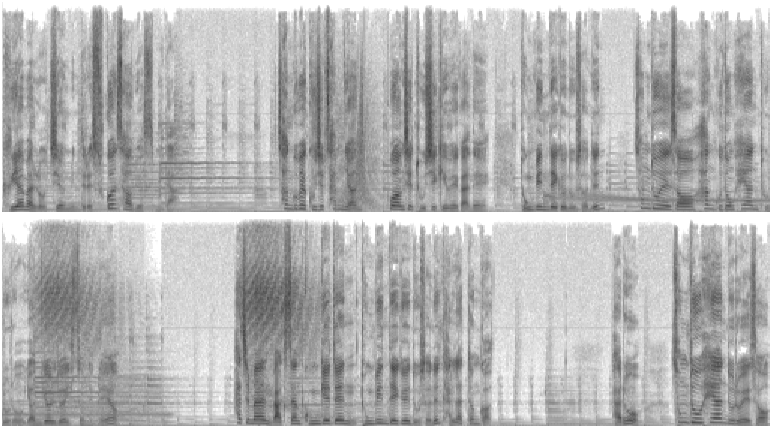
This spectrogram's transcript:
그야말로 지역민들의 수건 사업이었습니다. 1993년 포항시 도시계획안에 동빈대교 노선은 송도에서 항구동 해안 도로로 연결되어 있었는데요. 하지만 막상 공개된 동빈대교의 노선은 달랐던 것. 바로 송도 해안도로에서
